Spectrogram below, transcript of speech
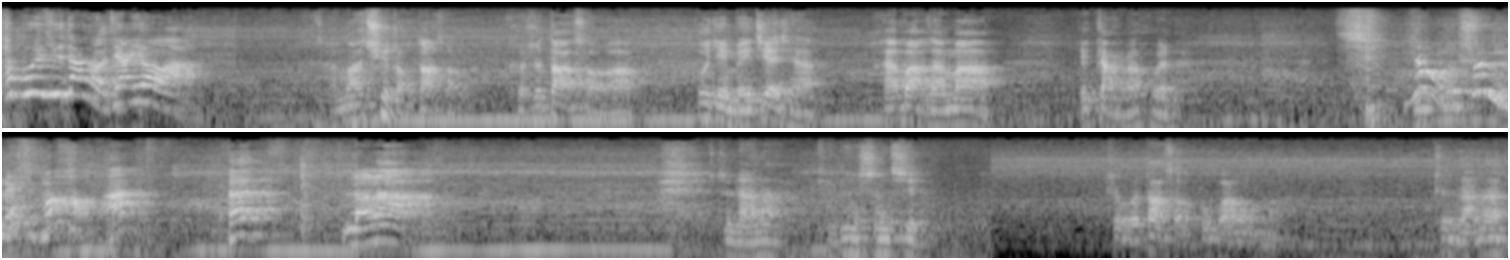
他不会去大嫂家要啊？咱妈去找大嫂了，可是大嫂啊，不仅没借钱，还把咱妈给赶了回来。让我们说你们什么好啊？哎，兰兰，哎，这兰兰肯定生气了。这我大嫂不管我妈，这兰兰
